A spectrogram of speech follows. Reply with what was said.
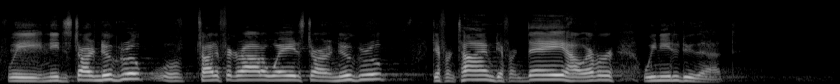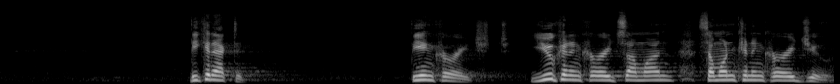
If we need to start a new group, we'll try to figure out a way to start a new group, different time, different day, however we need to do that. Be connected. Be encouraged. You can encourage someone, someone can encourage you.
